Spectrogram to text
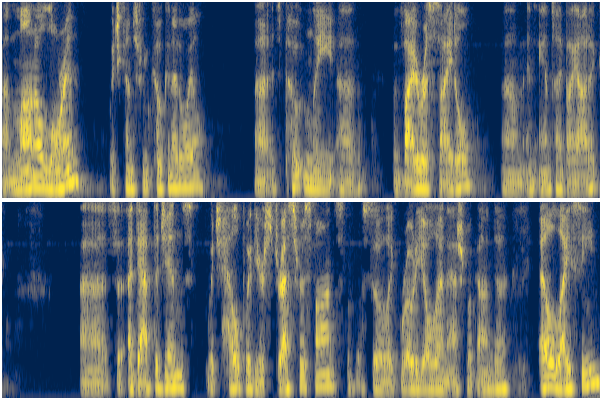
Uh, monolaurin, which comes from coconut oil. Uh, it's potently uh, virucidal um, and antibiotic. Uh, so adaptogens, which help with your stress response, so like rhodiola and ashwagandha. L-lysine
